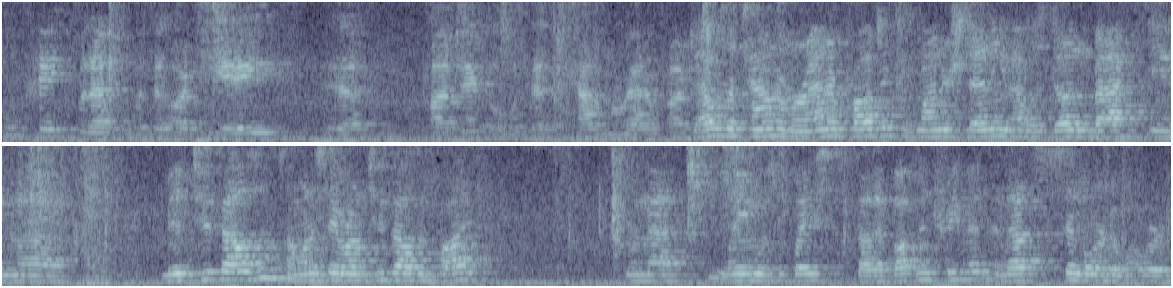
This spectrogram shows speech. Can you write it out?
who paid for that? Was it RTA uh, project or was that the town of Marana project? That was a town of Marana project, is my understanding, and that was done back in uh, mid 2000s. I want to say around 2005 when that lane was placed, that abutment treatment, and that's similar to what we're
